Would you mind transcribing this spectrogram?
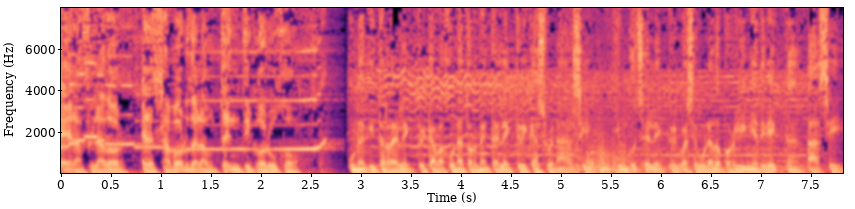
El afilador, el sabor del auténtico orujo. Una guitarra eléctrica bajo una tormenta eléctrica suena así. Y un coche eléctrico asegurado por línea directa, así.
